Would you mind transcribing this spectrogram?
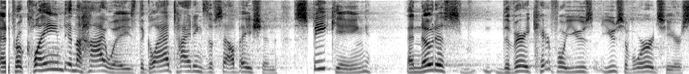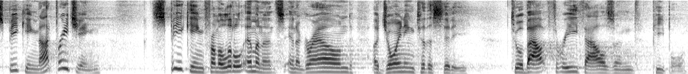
and proclaimed in the highways the glad tidings of salvation, speaking and notice the very careful use, use of words here speaking, not preaching, speaking from a little eminence in a ground adjoining to the city to about 3,000 people.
